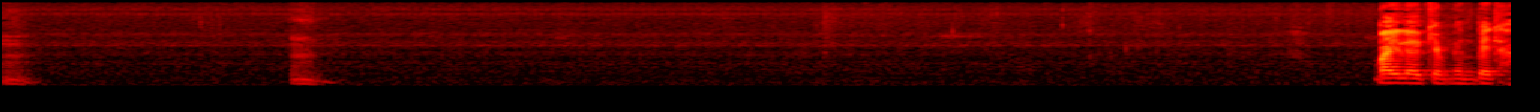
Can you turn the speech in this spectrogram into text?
อืม อืม ไปเลยเก็บเงินไปท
